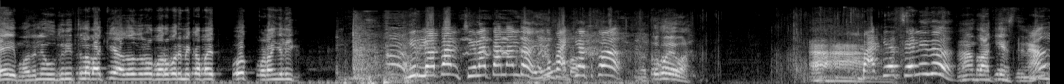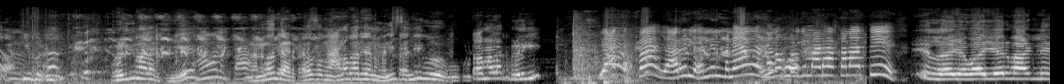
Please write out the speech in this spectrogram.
ಏಯ್ ಮೊದಲನೇ ಉದ್ರಿ ಇತ್ತಲ್ಲ ಬಾಕಿ ಅದ್ರೊಳಗೆ ಬರೋಬ್ಬರಿ ಮೇಕಪ್ ಆಯ್ತು. ಹೋಗ್ ಕೊಡಂಗಿಲ್ಲ ಈಗ. ಇರ್ಲಪ್ಪ ಚೀಲ ತಾನಂದ ಇದು ಬಾಕಿ ಹತ್ಕೋ ಹಾ, ತಗೋ ಯವ್ವ ಬಾಕಿ ಹಚ್ಚೇನಿದು ಹಾ ಬಾಕಿ ಹಚ್ತೀನಿ. ನನಗೊಂದು ಎರಡು ನಾನು ಬರ್ಲಿ ನನ್ನ ಮನೆ ಊಟ ಮಾಡಕ್ ಬೆಳಿಗ್ಗೆ ಯಾಕಪ್ಪ? ಯಾರು ಇಲ್ಲ. ನಿನ್ ಮನ್ಯಾಗ ನನಗ್ ಹೋಳಿಗೆ ಮಾಡಿ ಹಾಕಣತಿ ಇಲ್ಲ ಯವ್ವ ಏನ್ ಮಾಡ್ಲಿ?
